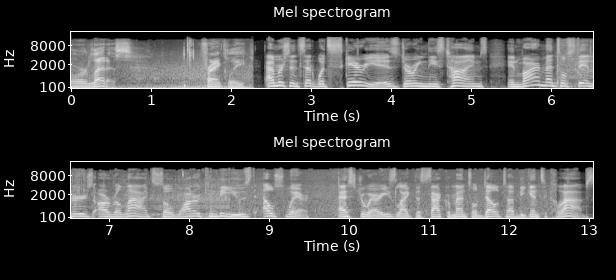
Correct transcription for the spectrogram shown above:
or lettuce, frankly. Emerson said what's scary is during these times, environmental standards are relaxed so water can be used elsewhere. Estuaries like the Sacramento Delta begin to collapse.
